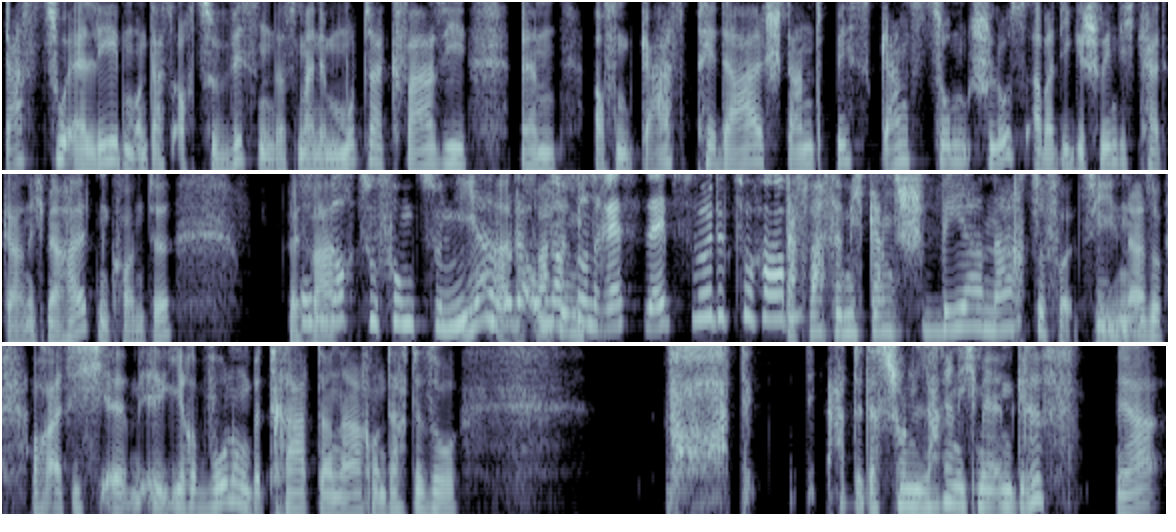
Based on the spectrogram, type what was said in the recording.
das zu erleben und das auch zu wissen, dass meine Mutter quasi ähm, auf dem Gaspedal stand bis ganz zum Schluss, aber die Geschwindigkeit gar nicht mehr halten konnte. Es um war, noch zu funktionieren ja, oder um noch mich, so einen Rest Selbstwürde zu haben? Das war für mich ganz schwer nachzuvollziehen. Mhm. Also auch als ich äh, ihre Wohnung betrat danach und dachte so, boah, hatte das schon lange nicht mehr im Griff. Ja,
